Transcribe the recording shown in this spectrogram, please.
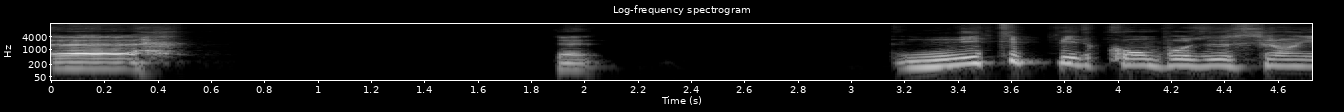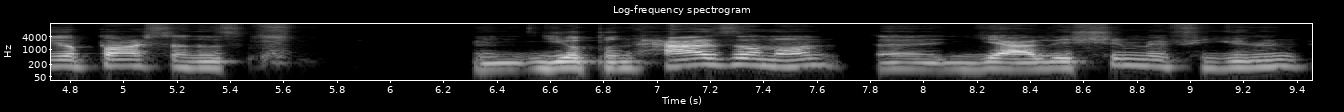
Ee, yani, ne tip bir kompozisyon yaparsanız yapın her zaman e, yerleşim ve figürün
